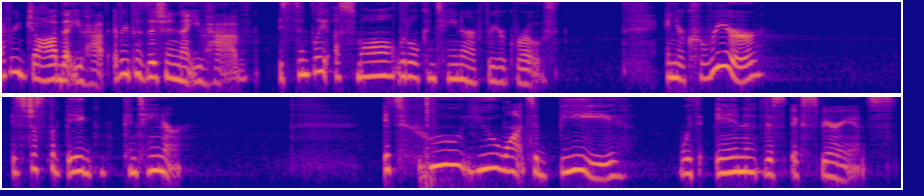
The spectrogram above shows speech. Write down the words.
Every job that you have, every position that you have, is simply a small little container for your growth. And your career is just the big container. It's who you want to be within this experience.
